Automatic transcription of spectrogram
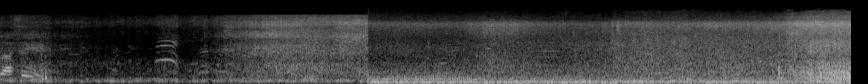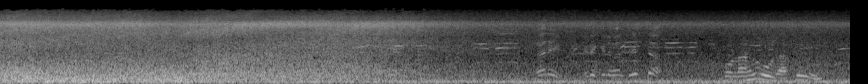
Dudas, sí. Dani, ¿querés que levante esta? Por las dudas, sí.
